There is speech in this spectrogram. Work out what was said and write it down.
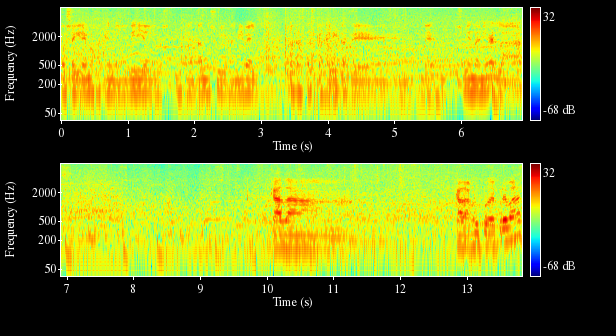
pues seguiremos haciendo vídeos intentando subir de nivel todas estas carreritas de, de- subiendo de nivel las cada cada grupo de pruebas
